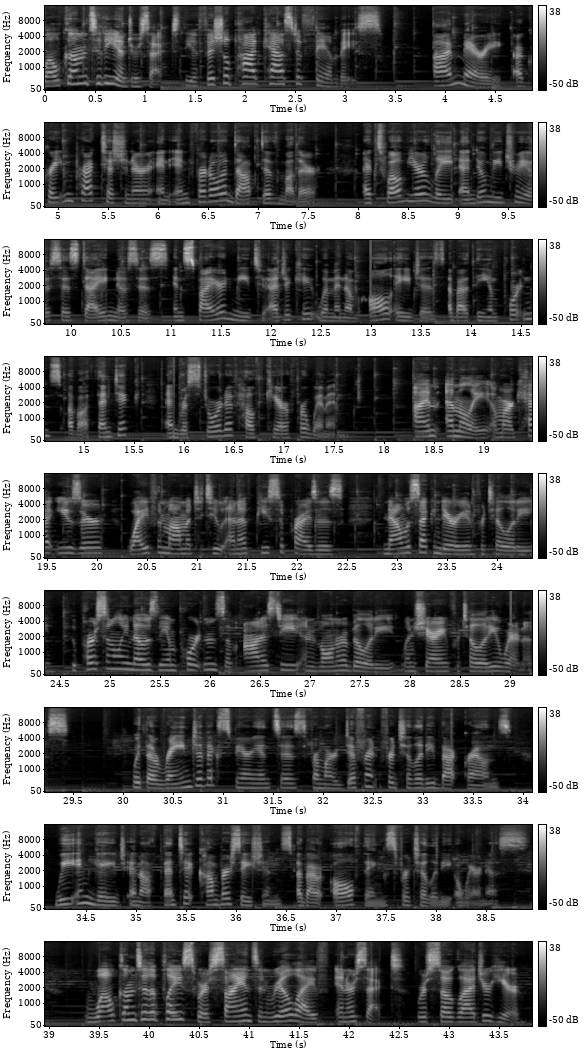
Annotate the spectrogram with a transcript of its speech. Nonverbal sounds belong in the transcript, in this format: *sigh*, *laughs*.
Welcome to The Intersect, the official podcast of Fanbase. I'm Mary, a Creighton practitioner and infertile adoptive mother. A 12 year late endometriosis diagnosis inspired me to educate women of all ages about the importance of authentic and restorative healthcare for women. I'm Emily, a Marquette user, wife and mama to two NFP surprises, now a secondary infertility, who personally knows the importance of honesty and vulnerability when sharing fertility awareness. With a range of experiences from our different fertility backgrounds, we engage in authentic conversations about all things fertility awareness. Welcome to the place where science and real life intersect. We're so glad you're here.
